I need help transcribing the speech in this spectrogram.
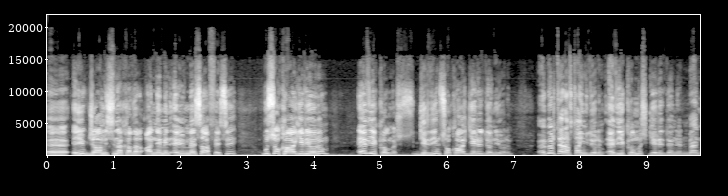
e, Eyüp Camisi'ne kadar annemin evi mesafesi bu sokağa giriyorum. Ev yıkılmış. Girdiğim sokağa geri dönüyorum. Öbür taraftan gidiyorum. Ev yıkılmış geri dönüyorum. Ben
